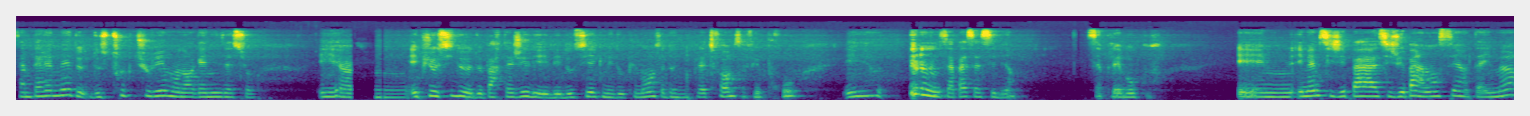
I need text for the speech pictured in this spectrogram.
Ça me permet de, de structurer mon organisation. Et, euh, et puis aussi de, de partager les, les, dossiers avec mes documents. Ça donne une plateforme, ça fait pro et ça passe assez bien. Ça plaît beaucoup. Et, et même si, pas, si je ne vais pas lancer un timer,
